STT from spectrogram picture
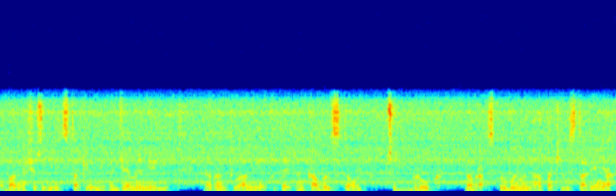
Obawiam się, że nic takiego nie będziemy mieli. Ewentualnie tutaj ten cobblestone, czyli bruk. Dobra, spróbujmy na takich ustawieniach.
